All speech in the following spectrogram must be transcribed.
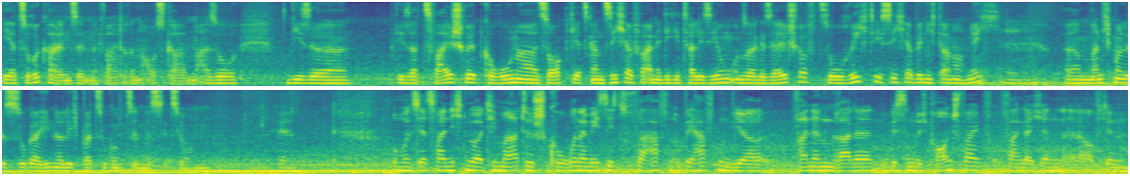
eher zurückhaltend sind mit weiteren Ausgaben. Also diese, dieser Zweischritt Corona sorgt jetzt ganz sicher für eine Digitalisierung unserer Gesellschaft. So richtig sicher bin ich da noch nicht. Mhm. Ähm, manchmal ist es sogar hinderlich bei Zukunftsinvestitionen. Okay. Um uns jetzt mal nicht nur thematisch Corona-mäßig zu verhaften und behaften, wir fahren ja nun gerade ein bisschen durch Braunschweig, fahren gleich in, äh, auf den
